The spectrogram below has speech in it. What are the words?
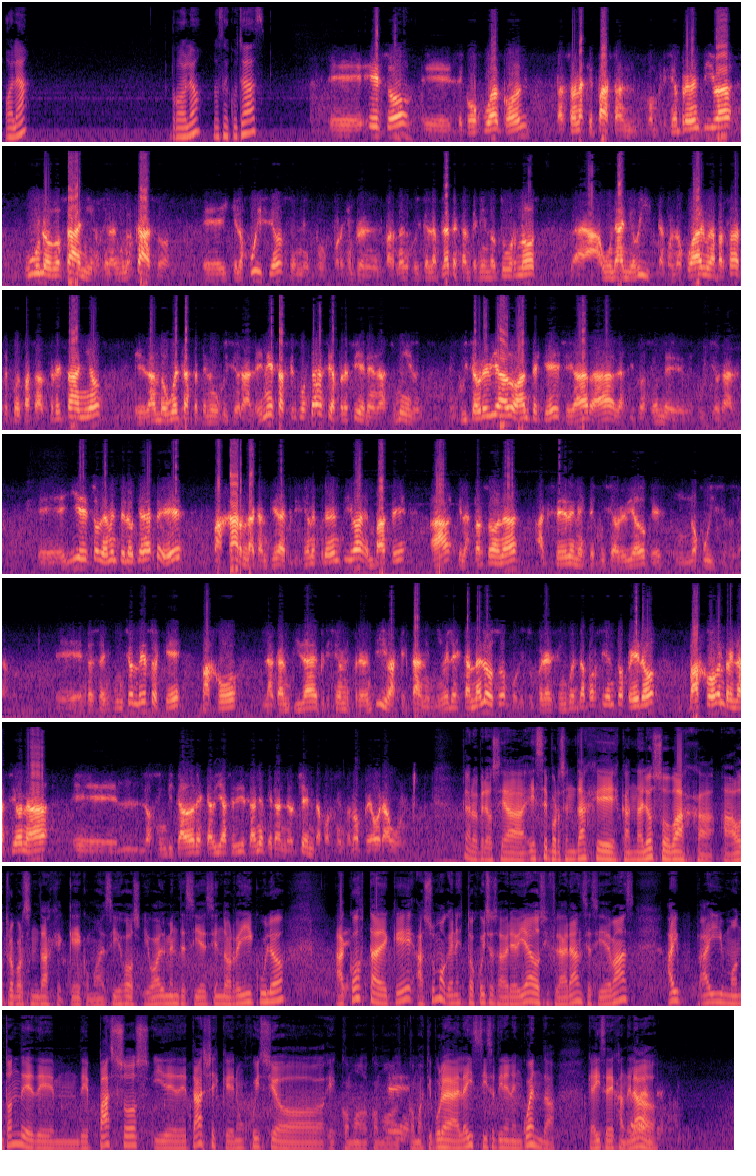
Hola. Rolo, ¿nos escuchás? Eh, eso eh, se conjuga con personas que pasan con prisión preventiva uno o dos años en algunos casos, y que los juicios, en el- por, ejemplo en el Parlamento Judicial de La Plata, están teniendo turnos a un año vista, con lo cual una persona se puede pasar tres años eh, dando vueltas hasta tener un juicio oral. En esas circunstancias prefieren asumir juicio abreviado antes que llegar a la situación de, de juicio oral. Eh, y eso obviamente lo que hace es bajar la cantidad de prisiones preventivas en base a que las personas acceden a este juicio abreviado que es un no juicio, digamos. Eh, entonces, en función de eso es que bajó la cantidad de prisiones preventivas, que están en niveles escandalosos, porque supera el 50%, pero bajó en relación a eh, los indicadores que había hace 10 años, que eran el 80%, ¿no? Peor aún. Claro, pero o sea, ese porcentaje escandaloso baja a otro porcentaje que, como decís vos, igualmente sigue siendo ridículo, a costa de que, asumo que en estos juicios abreviados y flagrancias y demás, hay, hay un montón de, de- de pasos y de detalles que en un juicio, eh, como, como, como estipula la ley, sí se tienen en cuenta, que ahí se dejan de lado.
